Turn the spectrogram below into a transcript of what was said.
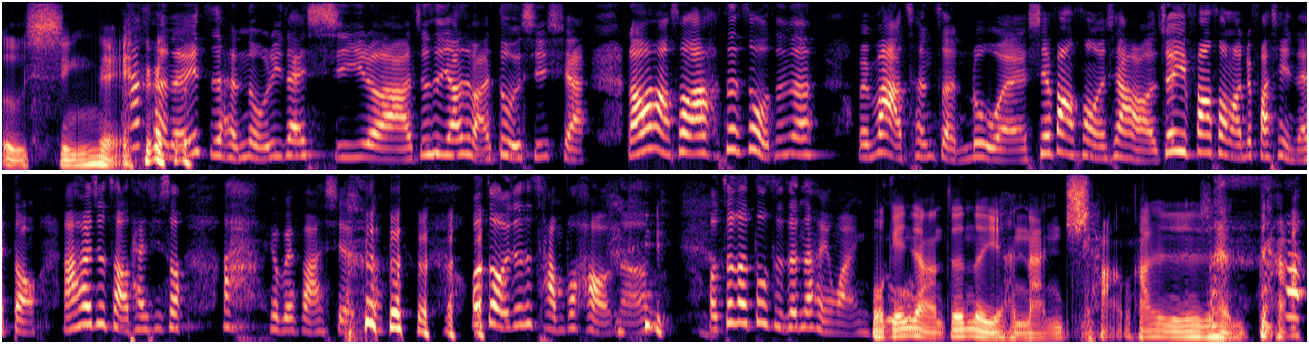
恶心哎、欸。他可能一直很努力在吸了啊，就是要去把肚子吸起来。然后我想说啊，这次我真的没办法撑整路哎、欸，先放松一下好了。就一放松，然后就发现你在动，然后他就找台气说啊，又被发现了。我怎么就是藏不好呢？我这个肚子真的很顽固。我跟你讲，真的也很难藏，它真的是很大。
